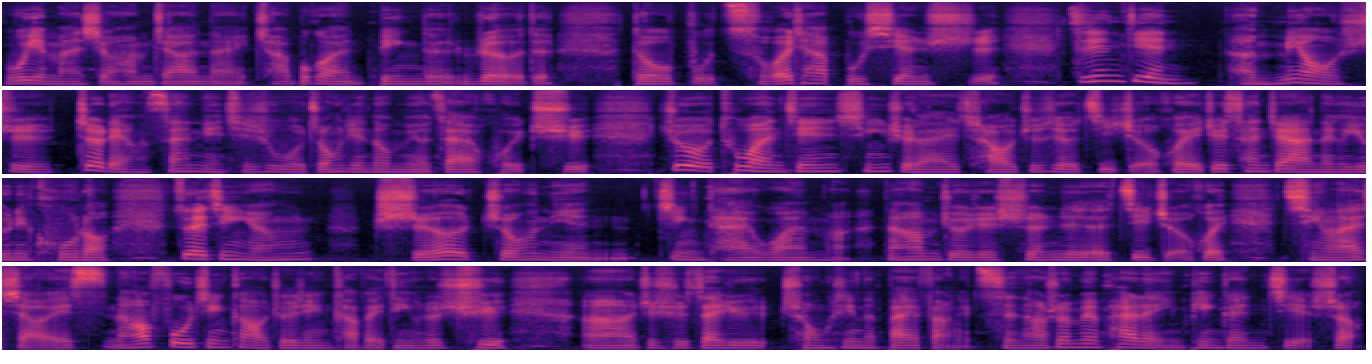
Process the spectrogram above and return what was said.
我也蛮喜欢他们家的奶茶，不管冰的、热的都不错，而且它不限时。这间店很妙是，这两三年其实我中间都没有再回去，就突然间心血来潮，就是有记者会，就参加那个 Uniqlo 最近好像十二周年进台湾嘛，那他们就是生日的记者会，请来小 S，然后附近刚好就有一间咖啡厅，我就去啊、就是再去重新的拜访一次，然后顺便拍了影片跟介绍。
